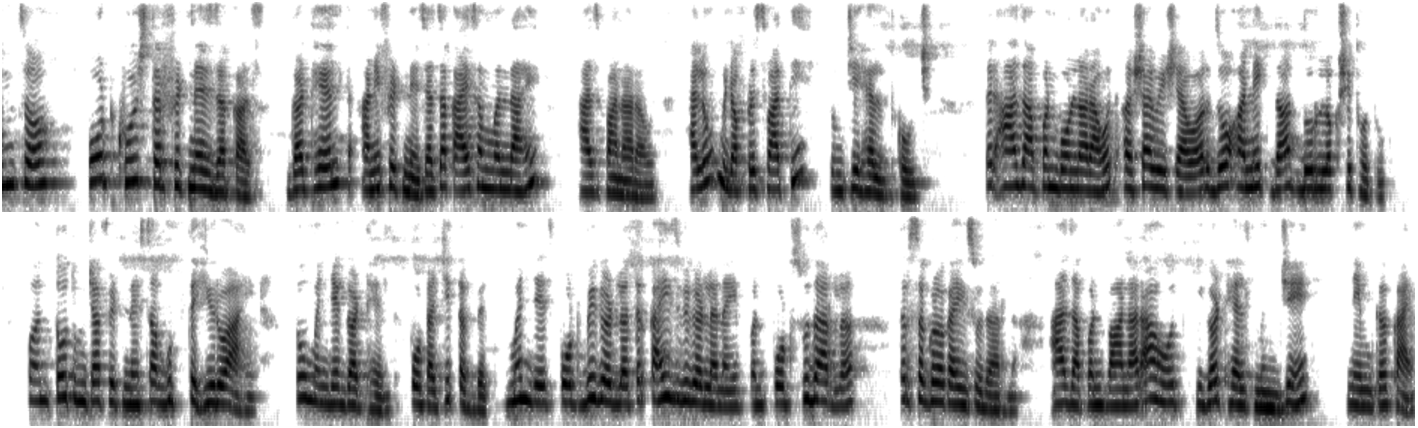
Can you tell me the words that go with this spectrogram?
तुमचं पोट खुश तर फिटनेस जकास. गट हेल्थ आणि फिटनेस याचा काय संबंध आहे? आज पाहणार आहोत. हॅलो मी डॉक्टर स्वाती तुमची हेल्थ कोच तर आज आपण बोलणार आहोत अशा विषयावर जो अनेकदा दुर्लक्षित होतो. पण तो तुमच्या फिटनेसचा गुप्त हिरो आहे. तो म्हणजे गट हेल्थ पोटाची तब्येत. म्हणजेच पोट बिघडलं तर काहीच बिघडलं नाही पण पोट सुधारलं तर सगळं काही सुधारलं. आज आपण पाहणार आहोत की गट हेल्थ म्हणजे नेमकं काय.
